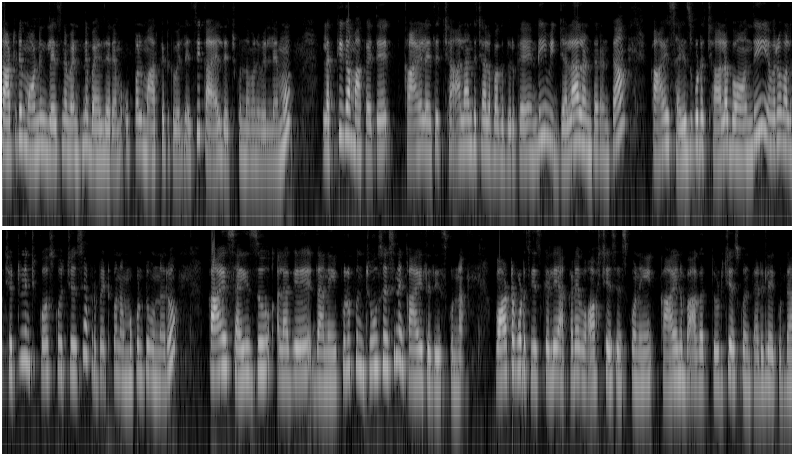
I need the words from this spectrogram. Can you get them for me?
సాటర్డే మార్నింగ్ లేచిన వెంటనే బయలుదేరాము. ఉప్పల్ మార్కెట్కి వెళ్ళేసి కాయలు తెచ్చుకుందామని వెళ్ళాము. లక్కీగా మాకైతే కాయలు అయితే చాలా అంటే చాలా బాగా దొరికాయండి. ఇవి జలాలు అంటారంట. కాయ సైజు కూడా చాలా బాగుంది. ఎవరో వాళ్ళ చెట్టు నుంచి కోసుకొచ్చేసి అక్కడ పెట్టుకొని అమ్ముకుంటూ ఉన్నారు. కాయ సైజు అలాగే దాని పులుపుని చూసేసి నేను కాయ అయితే తీసుకున్నాను వాటర్ కూడా తీసుకెళ్ళి అక్కడే వాష్ చేసేసుకొని కాయను బాగా తుడిచేసుకొని తడి లేకుండా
